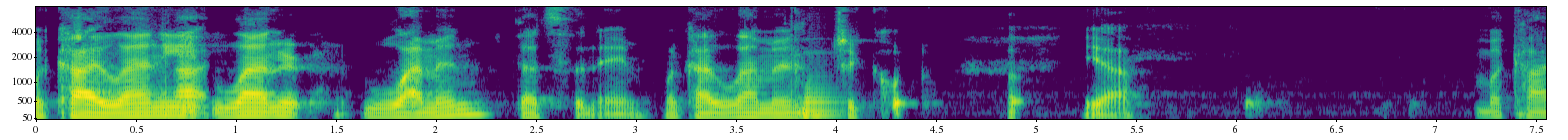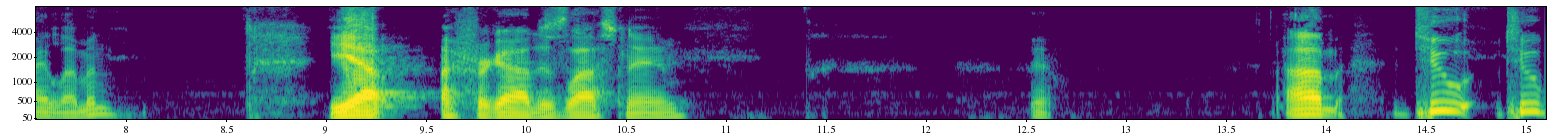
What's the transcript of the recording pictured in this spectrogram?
Makai Lenny, Uh, Leonard Lemon, that's the name. Makai Lemon. Chico- yeah. Makai Lemon. Yeah, I forgot his last name. Yeah. Um, two two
